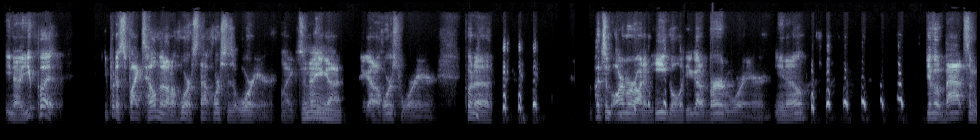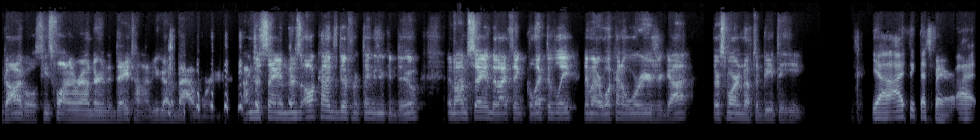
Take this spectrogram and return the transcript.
you know, you put you put a spiked helmet on a horse. That horse is a warrior. Like so now you got mm. you got a horse warrior. Put a put some armor on an eagle. You got a bird warrior. You know. Give a bat some goggles. He's flying around during the daytime. You got a bat warrior. I'm just saying there's all kinds of different things you could do. And I'm saying that I think collectively, no matter what kind of warriors you got, they're smart enough to beat the Heat. Yeah, I think that's fair. I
